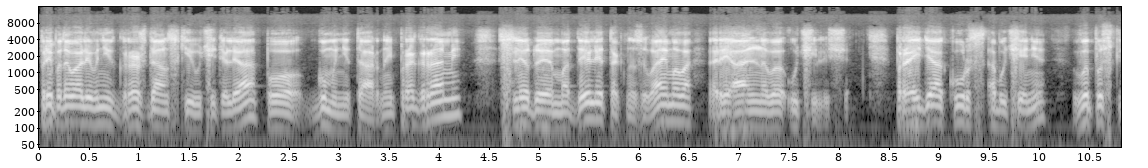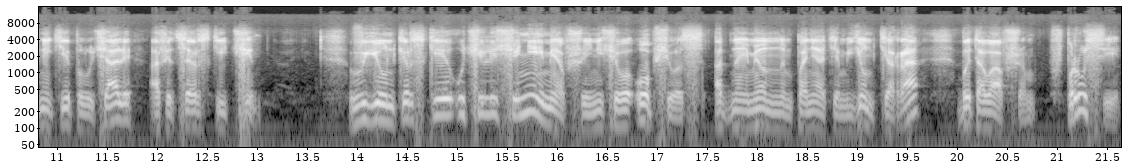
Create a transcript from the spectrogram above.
Преподавали в них гражданские учителя по гуманитарной программе, следуя модели так называемого реального училища. Пройдя курс обучения, выпускники получали офицерский чин. В юнкерские училища, не имевшие ничего общего с одноименным понятием юнкера, бытовавшим в Пруссии,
